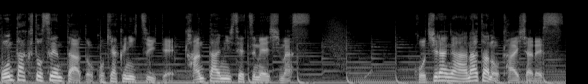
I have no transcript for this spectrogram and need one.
コンタクトセンターと顧客について簡単に説明します。こちらがあなたの会社です。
